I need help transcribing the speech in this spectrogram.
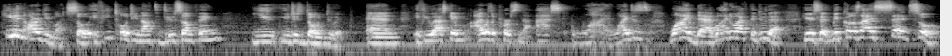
he didn't argue much. So if he told you not to do something, you you just don't do it. And if you ask him, I was a person that asked why. Why does why dad? Why do I have to do that? He said, because I said so.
